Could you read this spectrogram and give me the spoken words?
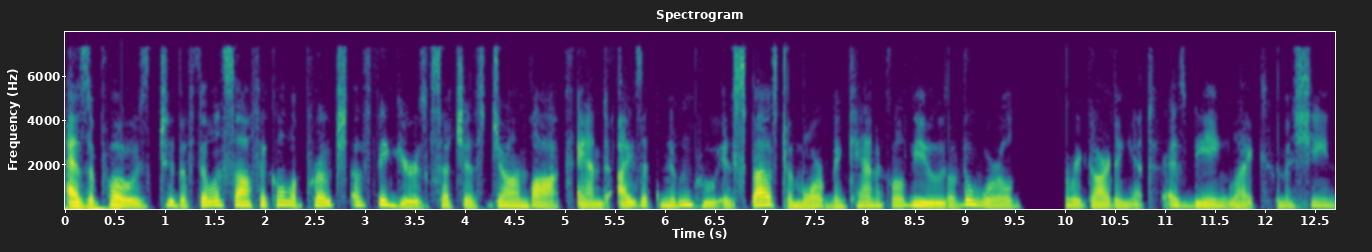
as opposed to the philosophical approach of figures such as John Locke and Isaac Newton who espoused a more mechanical view of the world regarding it as being like a machine.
